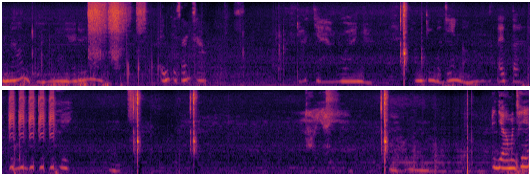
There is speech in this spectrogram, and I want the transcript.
nó được rồi vậy đấy đến thì sáng sao chết cha quên rồi không chưa được chen ngọn để từ Bây giờ mình sẽ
